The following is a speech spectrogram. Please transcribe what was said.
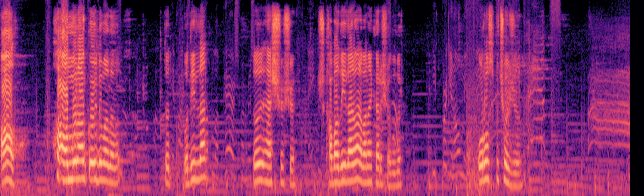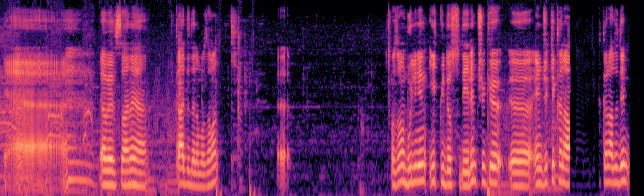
Al. Amına koydum adamı. Dur o değil lan. Dur ha şu şu. Şu kabadayılar var bana karışıyordu dur. Orospu çocuğu. Ya, ya efsane ya. Hadi denem o zaman. Ee, o zaman Bully'nin ilk videosu diyelim. Çünkü e, önceki kanal kanal dediğim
